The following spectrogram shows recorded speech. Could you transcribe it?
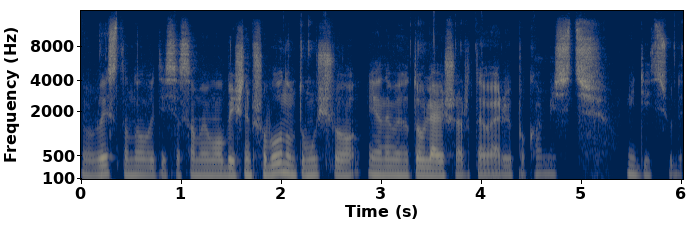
Ви становитеся самим обичним шаблоном, тому що я не виготовляю ще артилерію поки місць. Ідіть сюди.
